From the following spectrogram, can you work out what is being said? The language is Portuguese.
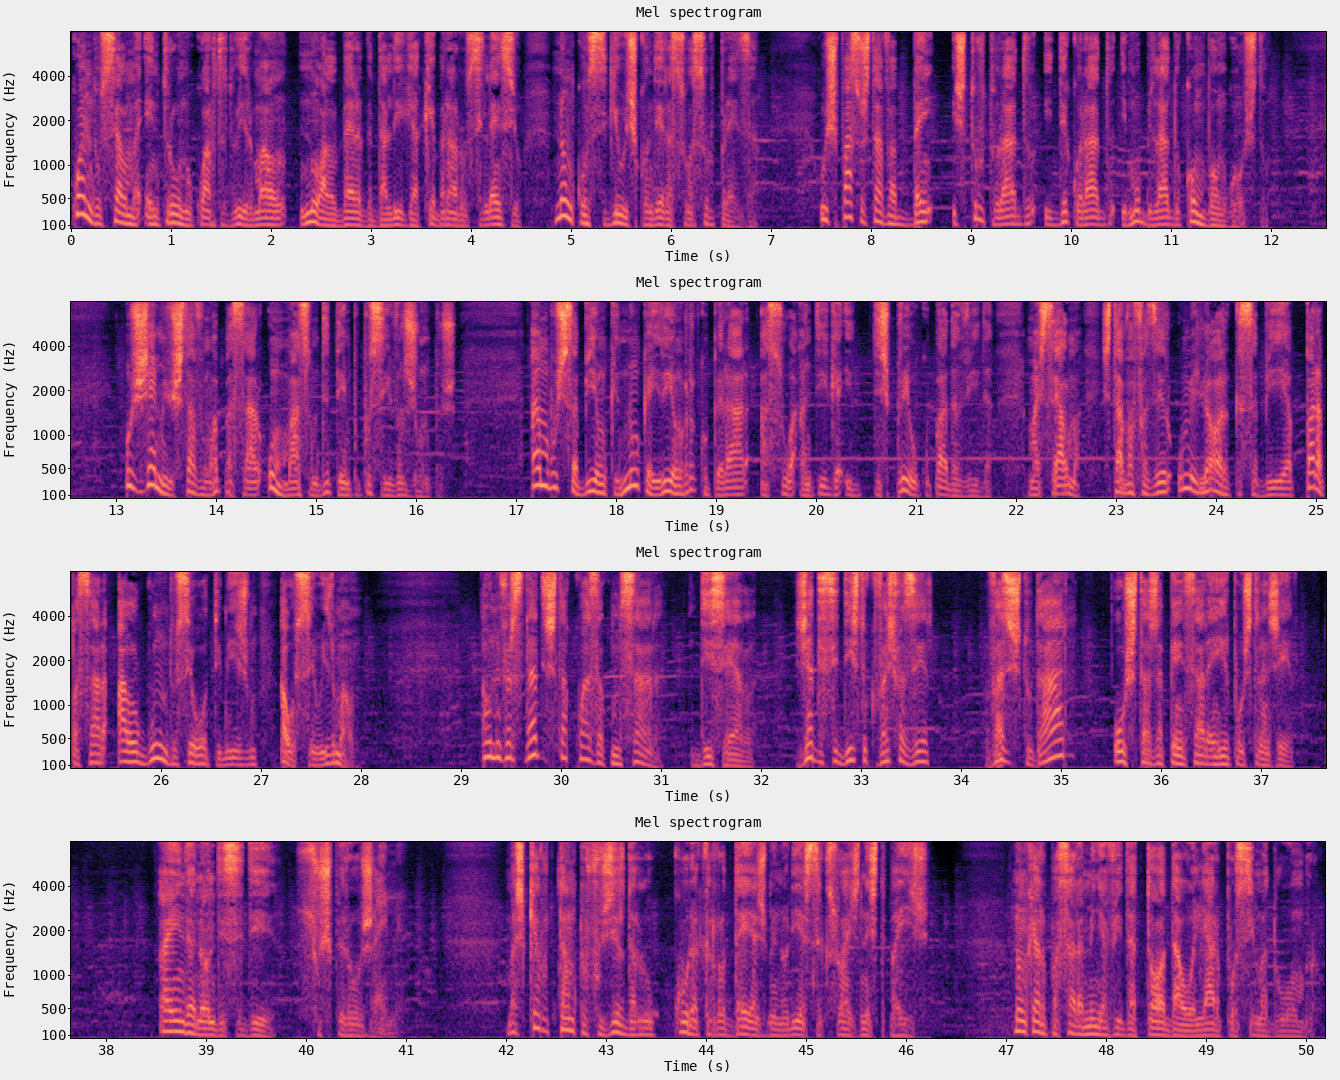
Quando Selma entrou no quarto do irmão, no albergue da Liga a quebrar o silêncio, não conseguiu esconder a sua surpresa. O espaço estava bem estruturado e decorado e mobilado com bom gosto. Os gêmeos estavam a passar o máximo de tempo possível juntos. Ambos sabiam que nunca iriam recuperar a sua antiga e despreocupada vida, mas Selma estava a fazer o melhor que sabia para passar algum do seu otimismo ao seu irmão. A universidade está quase a começar, disse ela. Já decidiste o que vais fazer? Vais estudar ou estás a pensar em ir para o estrangeiro? Ainda não decidi, suspirou Jaime. Mas quero tanto fugir da loucura que rodeia as minorias sexuais neste país. Não quero passar a minha vida toda a olhar por cima do ombro.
